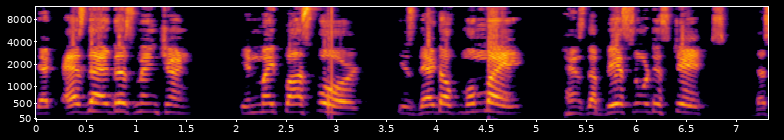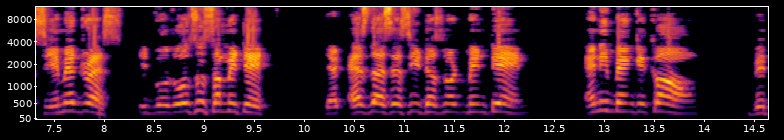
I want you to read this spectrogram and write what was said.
that as the address mentioned in my passport is that of Mumbai, hence the base note states the same address. It was also submitted that as the assessee does not maintain any bank account with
